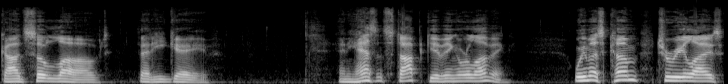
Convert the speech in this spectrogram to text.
God so loved that He gave. And He hasn't stopped giving or loving. We must come to realize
